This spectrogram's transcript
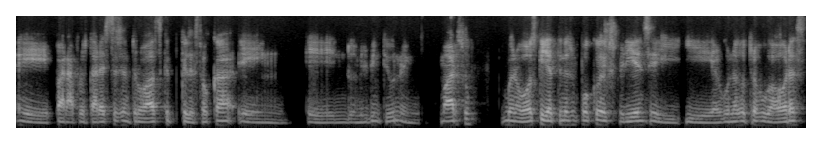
eh, para afrontar este centro básquet que les toca en, en 2021, en marzo bueno, vos que ya tienes un poco de experiencia y, y algunas otras jugadoras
